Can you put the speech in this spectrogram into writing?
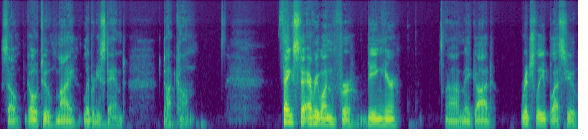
So go to mylibertystand.com. thanks to everyone for being here. Uh, may God richly bless you.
